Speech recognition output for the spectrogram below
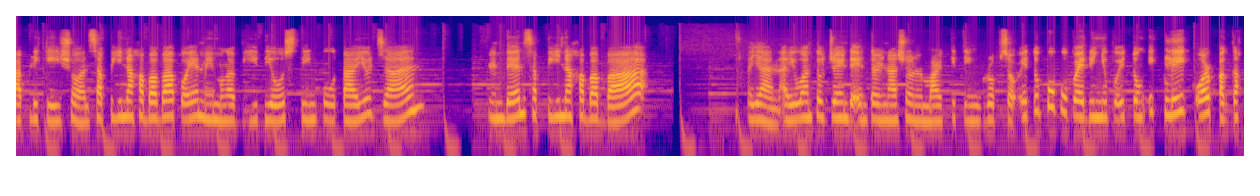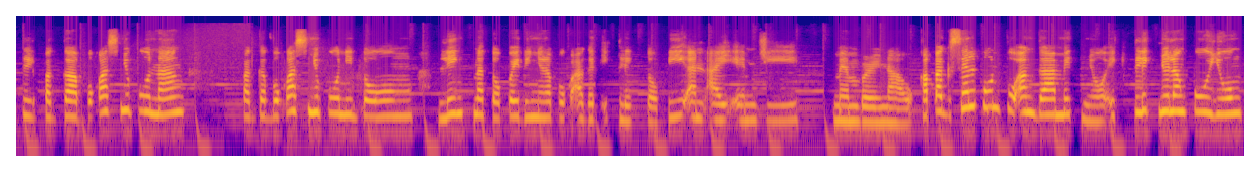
application. Sa pinakababa po, ayan, may mga videos din po tayo dyan. And then, sa pinakababa, ayan, I want to join the international marketing group. So, ito po po, pwede nyo po itong i-click or pagka, pagkabukas nyo po ng pagkabukas nyo po nitong link na to, pwede nyo na po kaagad i-click to, BNIMG member now. Kapag cellphone po ang gamit nyo, i-click nyo lang po yung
